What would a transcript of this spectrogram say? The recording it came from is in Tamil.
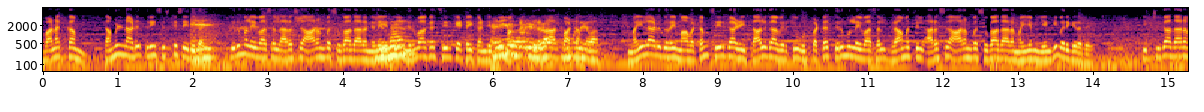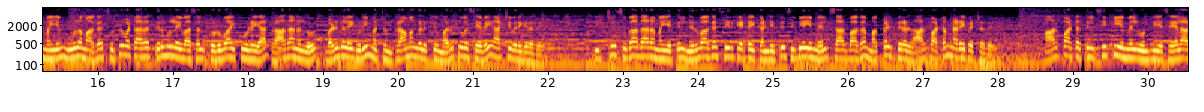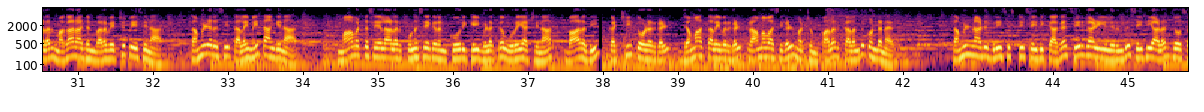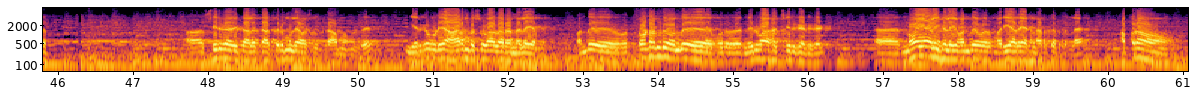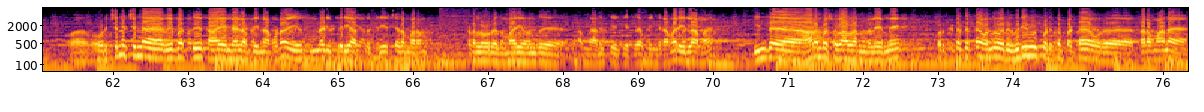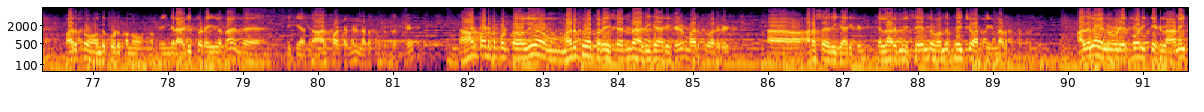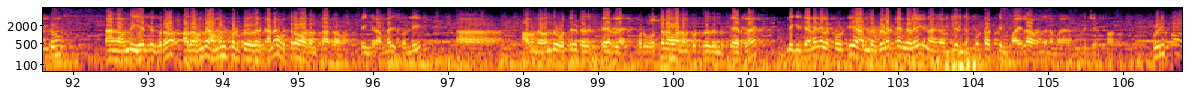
வணக்கம். தமிழ்நாடு த்ரீ சிக்ஸ்டி செய்திகள். திருமலைவாசல் அரசு ஆரம்ப சுகாதார நிலையத்தில் நிர்வாக சீர்கேட்டை கண்டித்து மக்கள் திரள் ஆர்ப்பாட்டம் மயிலாடுதுறை மாவட்டம் சீர்காழி தாலுகாவிற்கு உட்பட்ட திருமுல்லைவாசல் கிராமத்தில் அரசு ஆரம்ப சுகாதார மையம் இயங்கி வருகிறது. இச்சுகாதார மையம் மூலமாக சுற்றுவட்டார திருமுல்லைவாசல் தொடுவாய் கூழையார் ராதாநல்லூர் வழுதலைகுடி மற்றும் கிராமங்களுக்கு மருத்துவ சேவை ஆற்றி வருகிறது. இச்சு சுகாதார மையத்தில் நிர்வாக சீர்கேட்டை கண்டித்து சிபிஐஎம்எல் சார்பாக மக்கள் திரள் ஆர்ப்பாட்டம் நடைபெற்றது. ஆர்ப்பாட்டத்தில் சிபிஎம்எல் ஒன்றிய செயலாளர் மகாராஜன் வரவேற்று பேசினார். தமிழரசி தலைமை தாங்கினார். மாவட்ட செயலாளர் குணசேகரன் கோரிக்கை விளக்க உரையாற்றினார். பாரதி கட்சி தோழர்கள் ஜமாத் தலைவர்கள் கிராமவாசிகள் மற்றும் பலர் கலந்து கொண்டனர். தமிழ்நாடு த்ரீ சிக்ஸ்டி செய்திக்காக சீர்காழியிலிருந்து செய்தியாளர் ஜோசப். சீர்காழி தாலுக்கா திருமலைவாசல் கிராமம் இது இங்கே இருக்கக்கூடிய ஆரம்ப சுகாதார நிலையம். வந்து ஒரு தொடர்ந்து வந்து ஒரு நிர்வாக சீர்கேடுகள். நோயாளிகளை வந்து ஒரு மரியாதையாக நடத்துறதில்ல. அப்புறம் ஒரு சின்ன சின்ன விபத்து காயங்கள் அப்படின்னா கூட இதுக்கு முன்னாடி பெரிய ஆஸ்பத்திரி சிதம்பரம் கடலூர் இந்த மாதிரி வந்து அவங்க அனுப்பி வைக்கிறது அப்படிங்கிற மாதிரி இல்லாமல் இந்த ஆரம்ப சுகாதார நிலையமே ஒரு கிட்டத்தட்ட வந்து ஒரு விரிவுபடுத்தப்பட்ட ஒரு தரமான மருத்துவம் வந்து கொடுக்கணும் அப்படிங்கிற அடிப்படையில் தான் இந்த இன்னைக்கு அந்த ஆர்ப்பாட்டங்கள் நடத்தப்பட்டிருக்கு. ஆர்ப்பாட்டத்தை பொறுத்தவரையிலும் மருத்துவத்துறை சேர்ந்த அதிகாரிகள் மருத்துவர்கள் அரசு அதிகாரிகள் எல்லாருமே சேர்ந்து வந்து பேச்சுவார்த்தைகள் நடத்தப்பட்டிருக்கு. அதில் எங்களுடைய கோரிக்கைகள் அனைத்தும் நாங்கள் வந்து ஏற்றுக்கிறோம் அதை வந்து அமல்படுத்துவதற்கான உத்தரவாதம் தர்றோம் அப்படிங்கிற மாதிரி சொல்லி அவங்க வந்து ஒத்துக்கிட்டதன் பேரில் ஒரு உத்தரவாதம் கொடுத்ததன் பேரில் இன்னைக்கு ஜனங்களை கூட்டி அந்த விளக்கங்களை நாங்கள் வந்து இந்த கூட்டத்தின் வாயிலாக வந்து நம்ம முடிச்சிருக்கோம். குறிப்பாக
